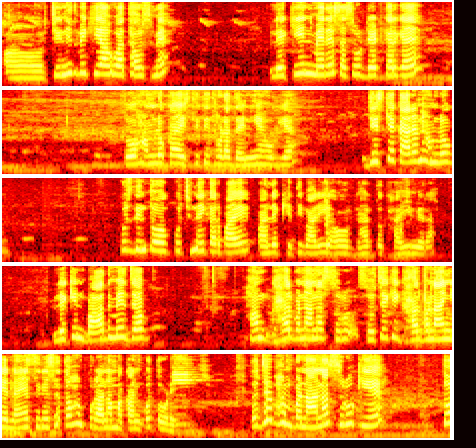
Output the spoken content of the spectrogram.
और चिन्हित भी किया हुआ था उसमें। लेकिन मेरे ससुर डेट कर गए तो हम लोग का स्थिति थोड़ा दयनीय हो गया, जिसके कारण हम लोग कुछ दिन तो कुछ नहीं कर पाए, पहले खेती बाड़ी और घर तो था ही मेरा। लेकिन बाद में जब हम घर बनाना शुरू, सोचे कि घर बनाएँगे नए सिरे से तो हम पुराना मकान को तोड़ेंगे तो जब हम बनाना शुरू किए तो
